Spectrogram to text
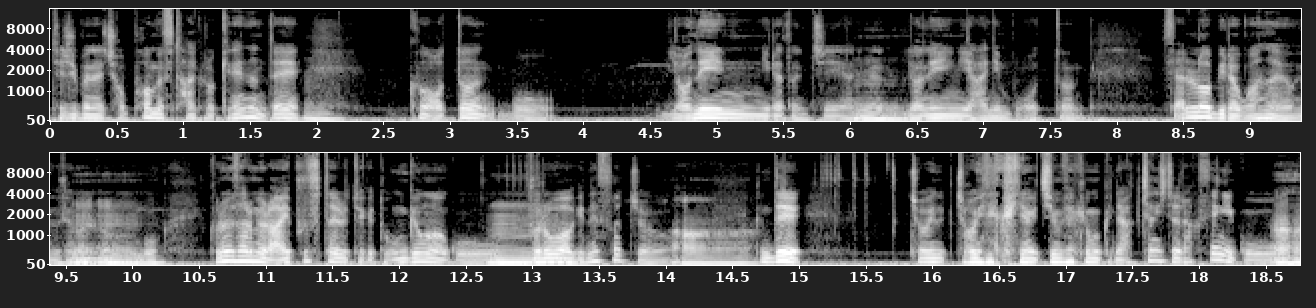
제 주변에 저 포함해서 다 그렇긴 했는데 음. 그 어떤 뭐 연예인이라든지 아니면 음. 연예인이 아닌 뭐 어떤 셀럽이라고 하나요 요새 말로 음, 음. 뭐 그런 사람의 라이프 스타일을 되게 동경하고 음. 부러워하긴 했었죠. 아. 근데 저희 저희는 그냥 지금 생각하면 그냥 학창 시절 학생이고 어.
